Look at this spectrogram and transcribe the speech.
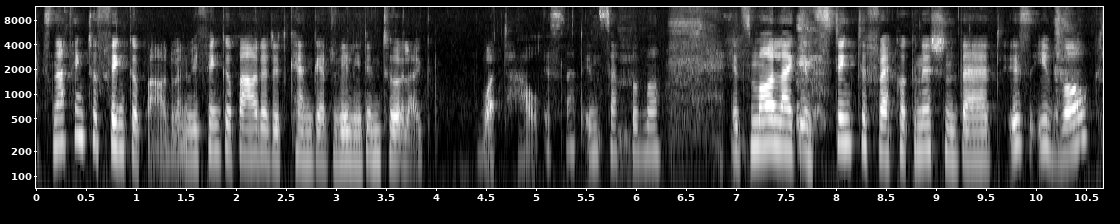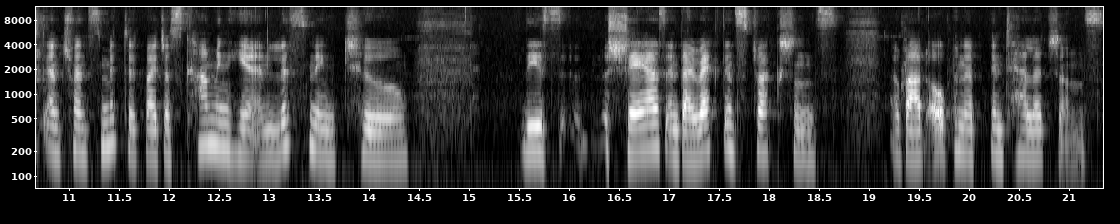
It's nothing to think about. When we think about it, it can get really into like what, how is that inseparable? It's more like instinctive recognition that is evoked and transmitted by just coming here and listening to these shares and direct instructions about open intelligence.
